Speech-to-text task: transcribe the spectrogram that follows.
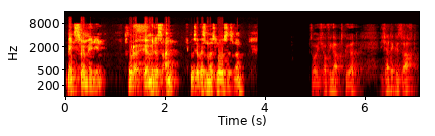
Mainstream-Medien. Oder höre mir das an. Ich muss ja wissen, was los ist, ne? So, ich hoffe, ihr habt es gehört. Ich hatte gesagt,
